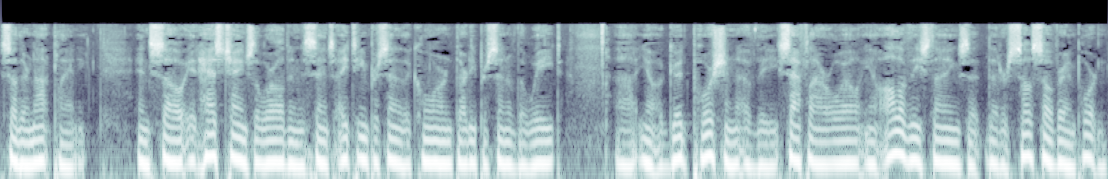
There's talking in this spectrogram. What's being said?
so they're not planting. And so it has changed the world in the sense 18% of the corn, 30% of the wheat, uh, you know, a good portion of the safflower oil, you know, all of these things that, that are so, so very important,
